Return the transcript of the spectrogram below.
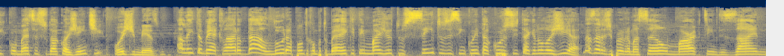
e comece a estudar com a gente hoje mesmo. Além também, é claro, da alura.com.br que tem mais de 850 cursos de tecnologia nas áreas de programação, marketing, design,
